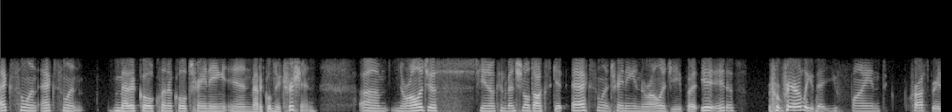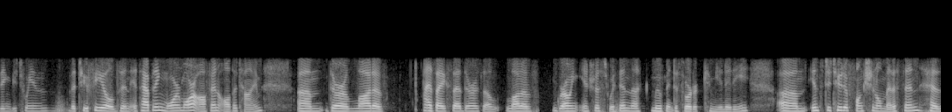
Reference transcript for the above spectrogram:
excellent, excellent medical clinical training in medical nutrition. Um, neurologists, you know, conventional docs get excellent training in neurology, but it, it is rarely that you find crossbreeding between the two fields, and it's happening more and more often all the time. Um, there are a lot of as I said, there's a lot of growing interest within the movement disorder community. Um, Institute of Functional Medicine has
